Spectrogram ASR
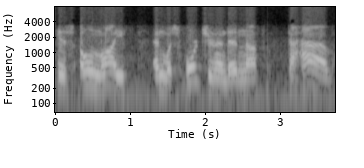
his own life and was fortunate enough to have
